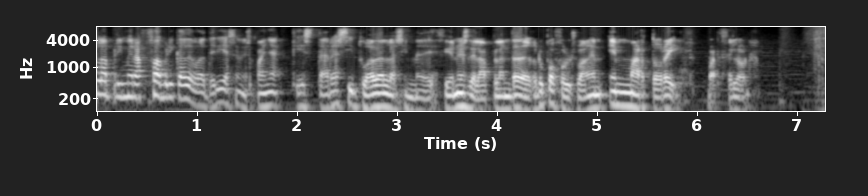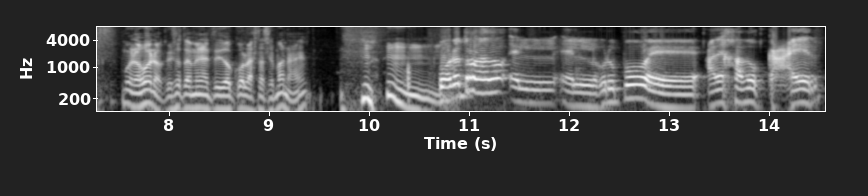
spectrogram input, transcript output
la primera fábrica de baterías en España que estará situada en las inmediaciones de la planta del grupo Volkswagen en Martorell, Barcelona. Bueno, bueno, que eso también ha tenido cola esta semana, ¿eh? Por otro lado, el, el grupo eh, ha dejado caer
